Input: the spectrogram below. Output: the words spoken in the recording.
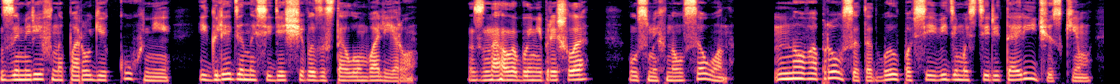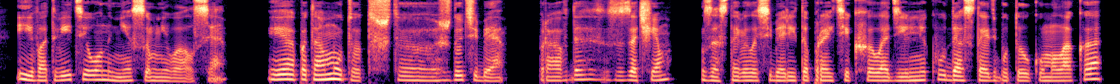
замерев на пороге кухни и глядя на сидящего за столом Валеру. «Знала бы, не пришла?» — усмехнулся он. Но вопрос этот был, по всей видимости, риторическим, и в ответе он не сомневался. «Я потому тут, что жду тебя. Правда? Зачем?» Заставила себя Рита пройти к холодильнику, достать бутылку молока,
